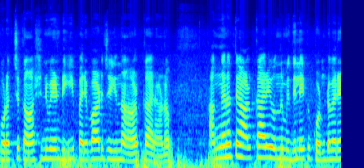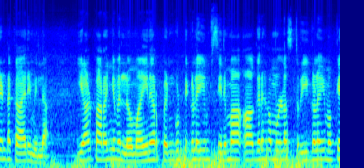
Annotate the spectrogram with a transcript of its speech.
കുറച്ച് കാശിന് വേണ്ടി ഈ പരിപാടി ചെയ്യുന്ന ആൾക്കാരാണ്. അങ്ങനത്തെ ആൾക്കാരെ ഒന്നും ഇതിലേക്ക് കൊണ്ടുവരേണ്ട കാര്യമില്ല. ഇയാൾ പറഞ്ഞുവല്ലോ മൈനർ പെൺകുട്ടികളെയും സിനിമ ആഗ്രഹമുള്ള സ്ത്രീകളെയും ഒക്കെ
